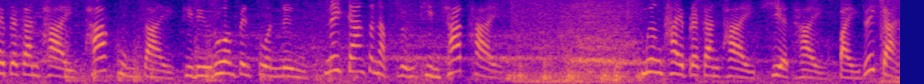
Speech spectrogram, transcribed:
ยประกันภัย ภาคภูมิใจที่ได้ร่วมเป็นส่วนหนึ่ง ในการสนับสนุนทีมชาติไทย เมืองไทยประกันภัยเชียร์ไทยไปด้วยกัน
